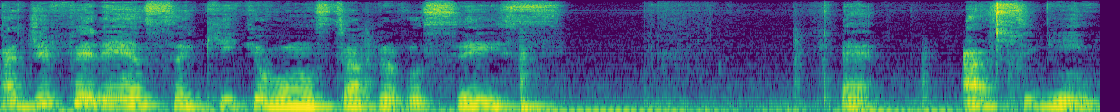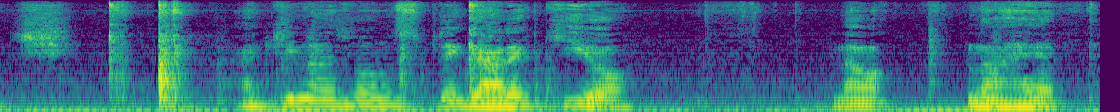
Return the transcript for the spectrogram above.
A diferença aqui que eu vou mostrar pra vocês é a seguinte. Aqui nós vamos pregar aqui, ó, na, na reta.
